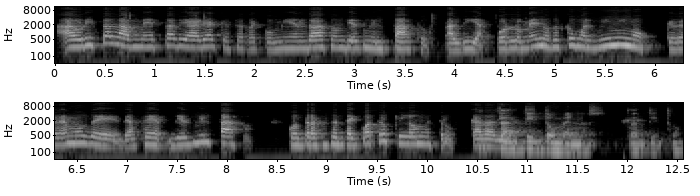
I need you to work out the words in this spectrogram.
ahorita la meta diaria que se recomienda son 10 mil pasos al día, por lo menos, es como el mínimo que debemos de, de hacer, 10 mil pasos contra 64 kilómetros cada día. Tantito menos tantito.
